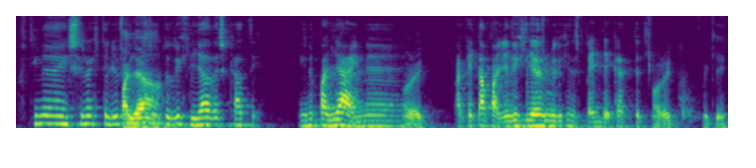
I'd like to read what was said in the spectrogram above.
Αυτή είναι η σειρά έχει τελειώσει Παλιά. το 2000 κάτι. Είναι παλιά, είναι Alright. αρκετά παλιά. 2000 με 2005, κάτι τέτοιο. Alright. Okay.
